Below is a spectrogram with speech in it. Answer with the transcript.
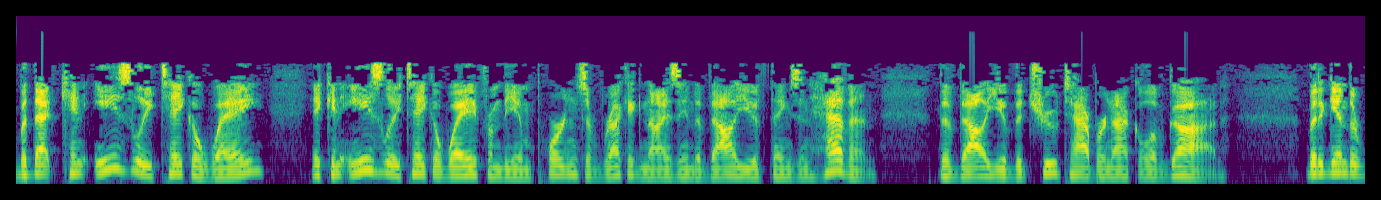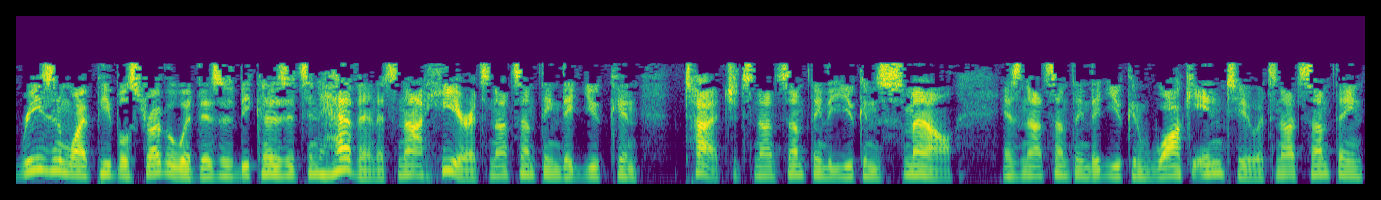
But that can easily take away, it can easily take away from the importance of recognizing the value of things in heaven, the value of the true tabernacle of God. But again, the reason why people struggle with this is because it's in heaven. It's not here. It's not something that you can touch. It's not something that you can smell. It's not something that you can walk into. It's not something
